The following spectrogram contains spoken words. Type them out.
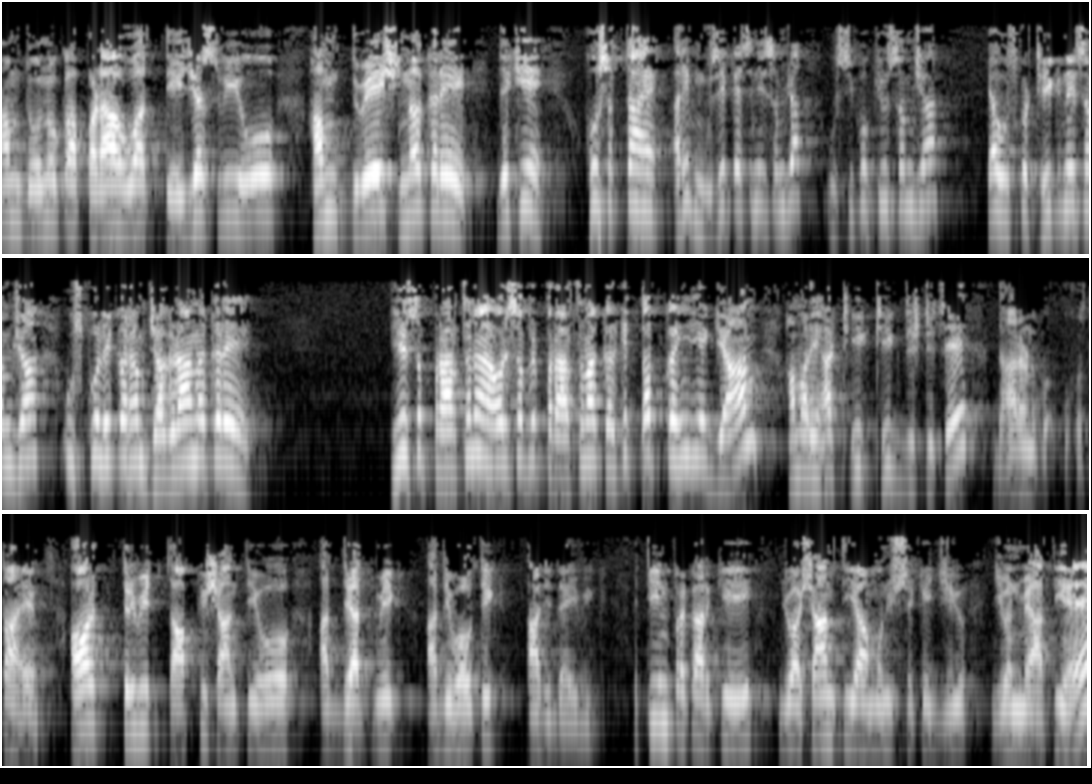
हम दोनों का पढ़ा हुआ तेजस्वी हो, हम द्वेष न करे। देखिए, हो सकता है, अरे मुझे कैसे नहीं समझा? उसी को क्यों समझा? या उसको ठीक नहीं समझा उसको लेकर हम झगड़ा न करें। ये सब प्रार्थना है और सब प्रार्थना करके तब कहीं ये ज्ञान हमारे यहाँ ठीक ठीक दृष्टि से धारण होता है। और त्रिविध ताप की शांति हो आध्यात्मिक आधिभौतिक आधिदैविक। तीन प्रकार की जो अशांतियाँ मनुष्य के जीव, जीवन में आती है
